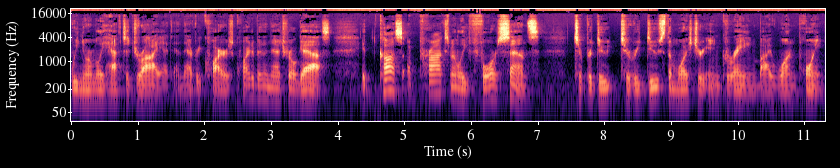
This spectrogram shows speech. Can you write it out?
we normally have to dry it, and that requires quite a bit of natural gas. It costs approximately 4 cents to, produce, to reduce the moisture in grain by one point.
